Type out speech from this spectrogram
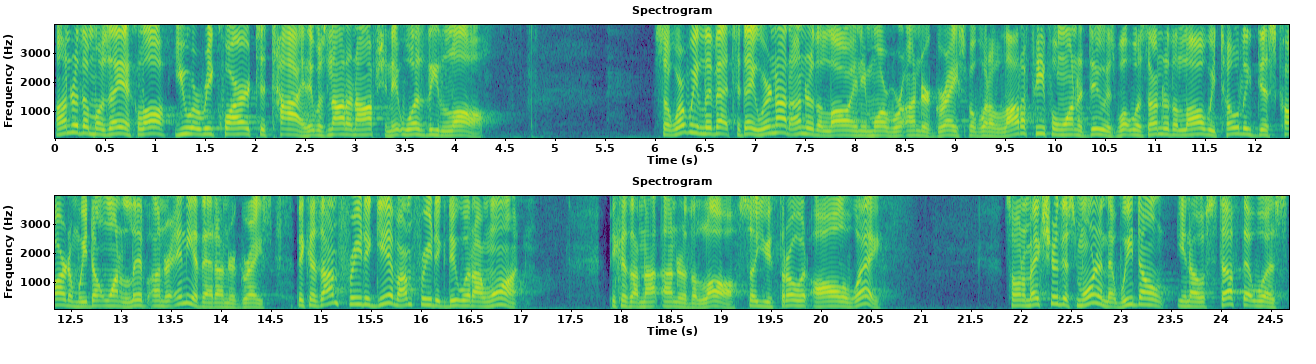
under the Mosaic law, you were required to tithe. It was not an option, it was the law. So, where we live at today, we're not under the law anymore, we're under grace. But what a lot of people want to do is what was under the law, we totally discard and we don't want to live under any of that under grace. Because I'm free to give, I'm free to do what I want because I'm not under the law. So you throw it all away. So I want to make sure this morning that we don't, you know, stuff that was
